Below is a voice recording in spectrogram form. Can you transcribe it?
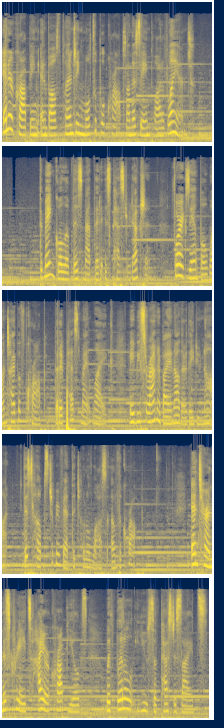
Intercropping involves planting multiple crops on the same plot of land. The main goal of this method is pest reduction. For example, one type of crop that a pest might like may be surrounded by another they do not. This helps to prevent the total loss of the crop. In turn, this creates higher crop yields with little use of pesticides.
